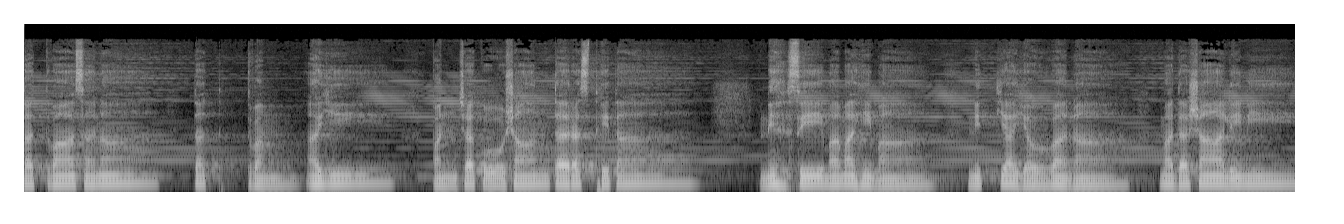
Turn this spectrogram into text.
तत्त्वासना अयि पञ्चकोशान्तरस्थिता। निःसीममहिमा नित्ययौवना मदशालिनी।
